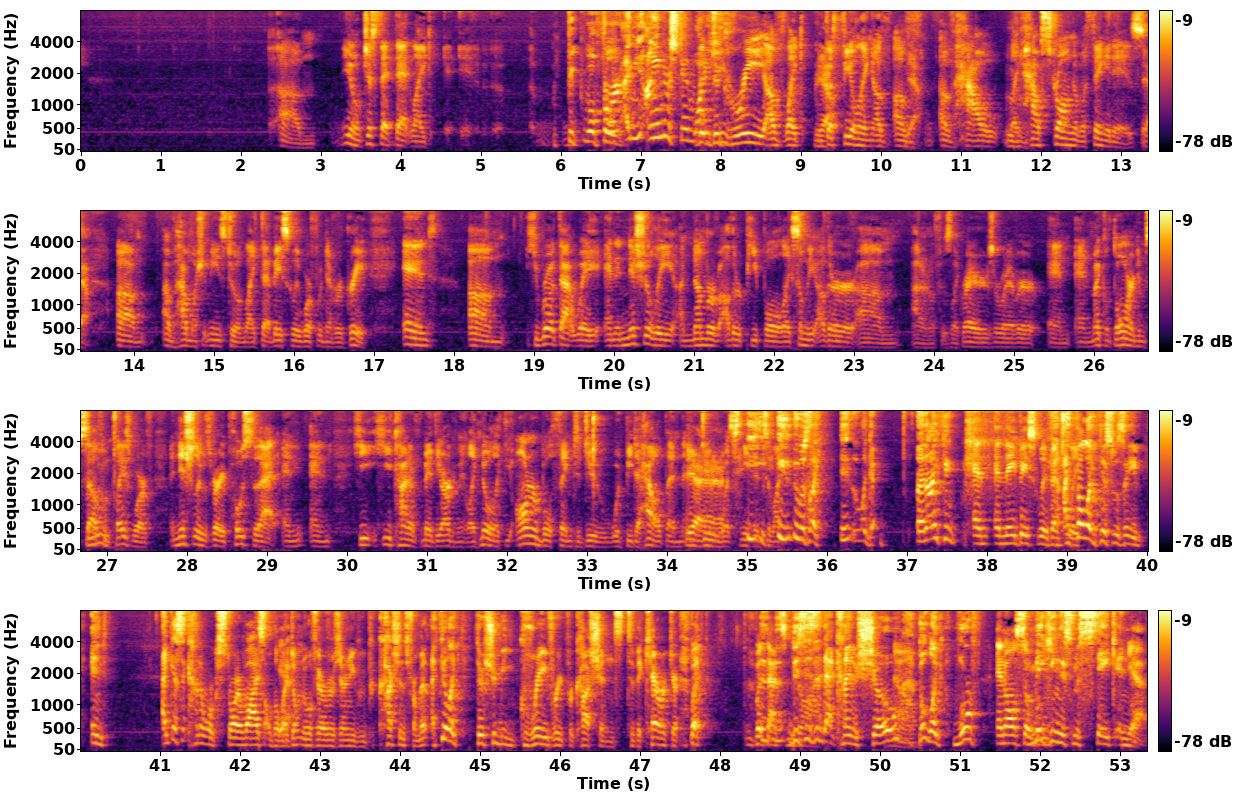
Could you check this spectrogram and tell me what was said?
um you know just that that like Be- well, for I mean, I understand why the he- degree of like Yeah. the feeling of of Yeah. of how like how strong of a thing it is Yeah. um of how much it means to him like that basically Worf would never agree and um he wrote that way and initially a number of other people like some of the other um I don't know if it was like writers or whatever and and Michael Dorn himself who plays Worf initially was very opposed to that and and he he kind of made the argument like no like the honorable thing to do would be to help and, and yeah, do yeah, yeah. what's needed It- to like it, it was like it, like, a, and I think and and they basically eventually. I felt like this was a and I guess it kind of works story wise, although I don't know if there was any repercussions from it. I feel like there should be grave repercussions to the character, but. but that's this not. isn't that kind of show. No. But like Worf and also making this mistake and yeah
